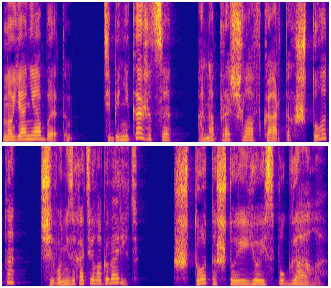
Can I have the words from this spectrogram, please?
но я не об этом. Тебе не кажется, она прочла в картах что-то, чего не захотела говорить? Что-то, что ее испугало?»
